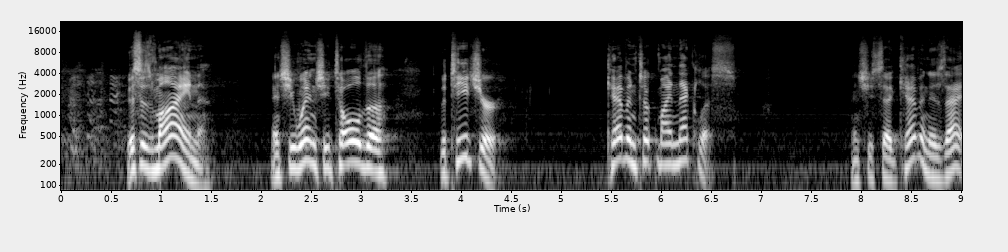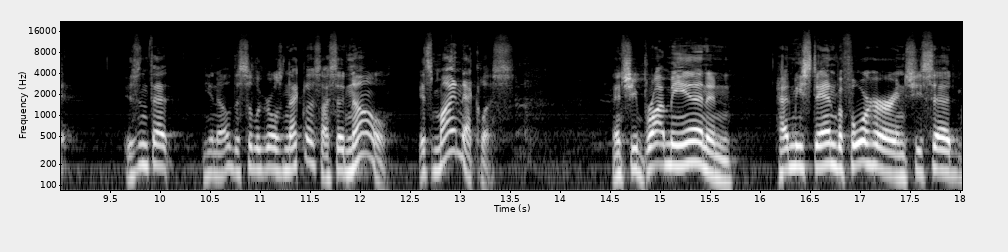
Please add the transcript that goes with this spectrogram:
this is mine. And she went and she told the, the teacher, Kevin took my necklace. And she said, Kevin, is that, isn't that, you know, this little girl's necklace? I said, No, it's my necklace. And she brought me in and had me stand before her, and she said,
